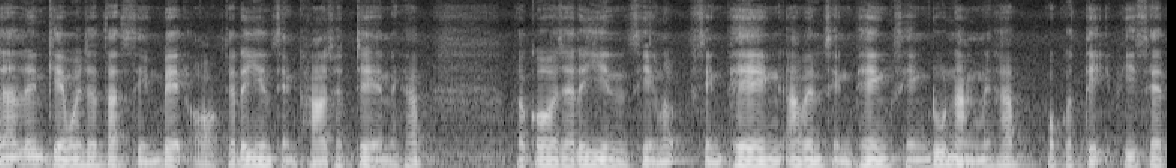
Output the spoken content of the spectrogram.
ด้านเล่นเกมก็จะตัดเสียงเบสออกจะได้ยินเสียงเท้าชัดเจนนะครับ แล้วก็จะได้ยินเสียงเสียงเพลงเอาเป็นเสียงเพลงเสียงดูหนังนะครับ ปกติ preset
